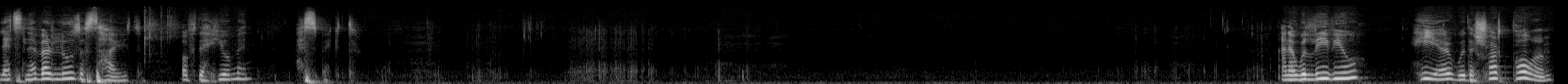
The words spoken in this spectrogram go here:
Let's never lose sight of the human aspect. And I will leave you here with a short poem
